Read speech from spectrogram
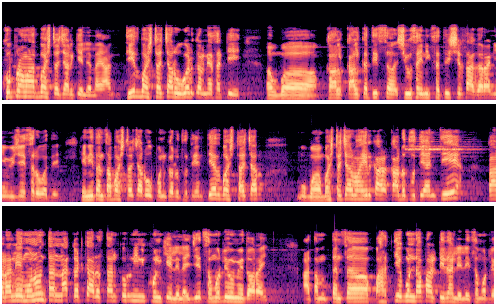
खूप प्रमाणात भ्रष्टाचार केलेला आहे. आणि तीच भ्रष्टाचार उघड करण्यासाठी अ, ब- काल कालकथित स- शिवसैनिक सतीश क्षीरसागर आणि विजय सरवदे यांनी त्यांचा भ्रष्टाचार ओपन करत होते. आणि तेच भ्रष्टाचार भ्रष्टाचार बाहेर का- काढत होते आणि ते काढाले म्हणून त्यांना कट कारस्थान करून यांनी खून केलेला आहे जे समोरले उमेदवार आहेत. आता त्यांचं भारतीय गुंडा पार्टी झालेली आहे समोरले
